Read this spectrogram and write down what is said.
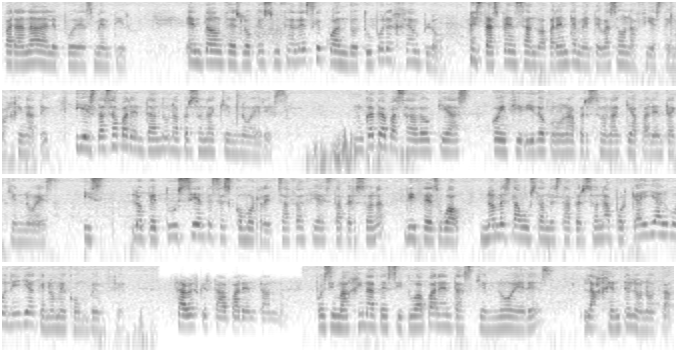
para nada le puedes mentir. Entonces lo que sucede es que cuando tú, por ejemplo, estás pensando aparentemente, vas a una fiesta, imagínate, y estás aparentando una persona a quien no eres. ¿Nunca te ha pasado que has coincidido con una persona que aparenta a quien no es? Y lo que tú sientes es como rechazo hacia esta persona. Dices, wow, no me está gustando esta persona porque hay algo en ella que no me convence. sabes que está aparentando. Pues imagínate, si tú aparentas quien no eres, la gente lo nota,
